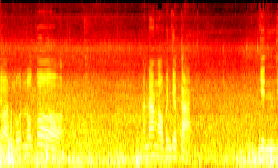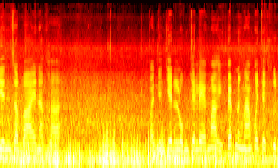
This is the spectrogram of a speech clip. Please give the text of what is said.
จอดรถแล้วก็ มานั่งเอาบรรยากาศ เย็นเย็นสบายนะคะตอนเย็นเย็นลมจะแรงมากอีกแป๊บหนึ่งน้ำก็จะขึ้น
